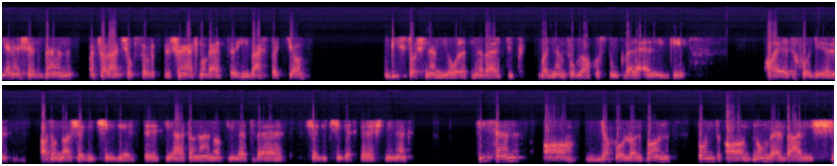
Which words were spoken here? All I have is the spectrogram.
Ilyen esetben a család sokszor saját magát hibáztatja, biztos nem jól neveltük, vagy nem foglalkoztunk vele eléggé. Ahelyett, hogy azonnal segítségért kiáltanának, illetve segítséget keresnének, hiszen a gyakorlatban pont a nonverbális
